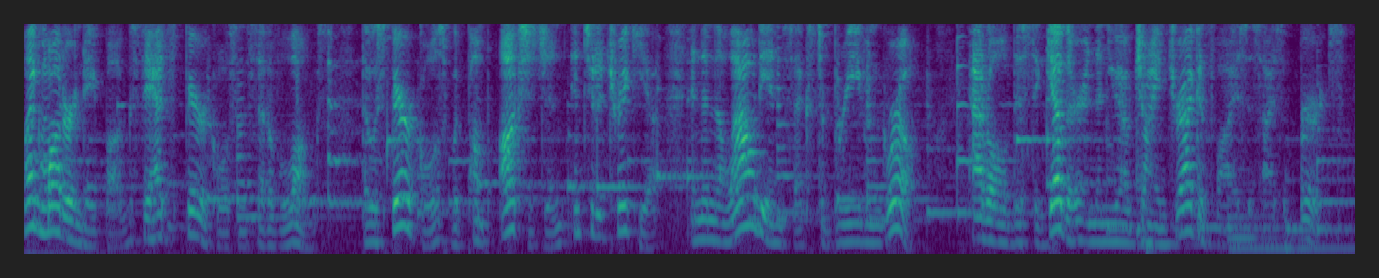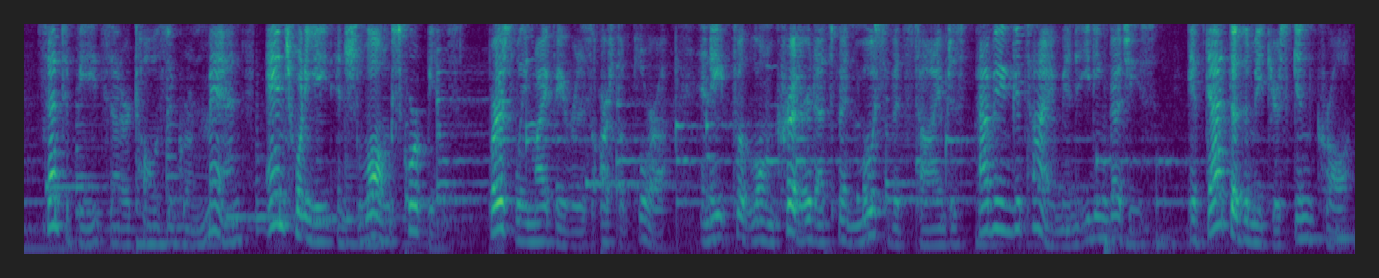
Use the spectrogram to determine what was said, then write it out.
Like modern day bugs, they had spiracles instead of lungs. Those spiracles would pump oxygen into the trachea and then allow the insects to breathe and grow. Add all of this together, and then you have giant dragonflies the size of birds centipedes that are tall as a grown man, and 28 inch long scorpions. Personally, my favorite is Arthropleura, an 8 foot long critter that spent most of its time just having a good time and eating veggies. If that doesn't make your skin crawl,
